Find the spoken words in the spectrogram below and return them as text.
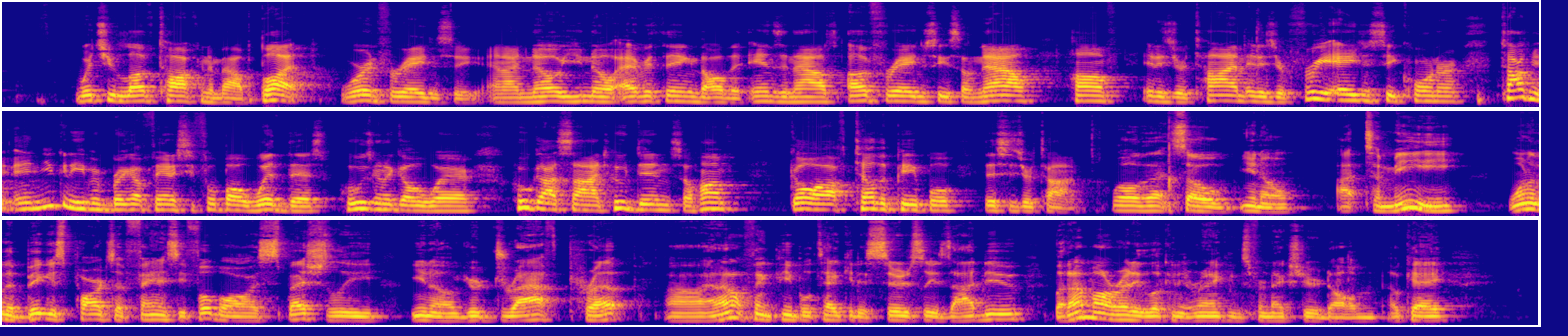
which you love talking about. But we're in free agency, and I know you know everything, all the ins and outs of free agency. So now, Humph, it is your time. It is your free agency corner. Talk to me, and you can even bring up fantasy football with this. Who's going to go where? Who got signed? Who didn't? So Humph, go off. Tell the people this is your time. Well, that so you know, uh, to me, one of the biggest parts of fantasy football, especially you know your draft prep uh, and I don't think people take it as seriously as I do, but I'm already looking at rankings for next year, Dalton, okay?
